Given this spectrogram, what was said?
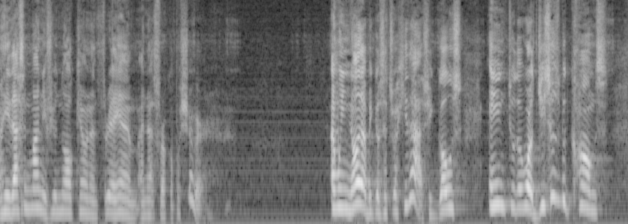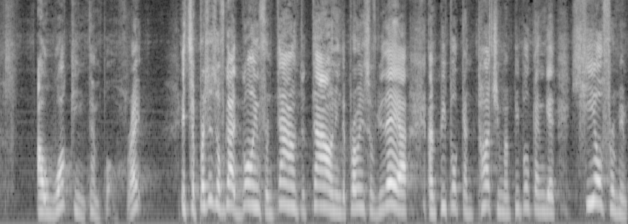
And he doesn't mind if you knock on at 3 a.m. and ask for a cup of sugar. And we know that because that's what he does. He goes into the world. Jesus becomes a walking temple, right? It's the presence of God going from town to town in the province of Judea, and people can touch him and people can get healed from him.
